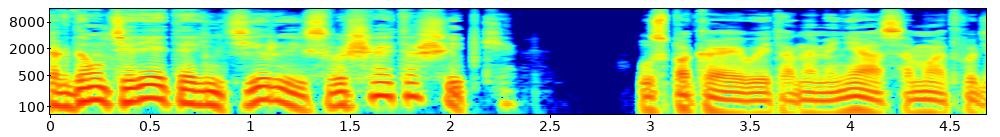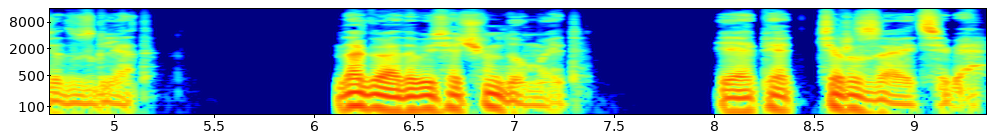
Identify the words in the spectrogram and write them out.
когда он теряет ориентиры и совершает ошибки. Успокаивает она меня, а сама отводит взгляд. Догадываюсь, о чем думает. И опять терзает себя.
